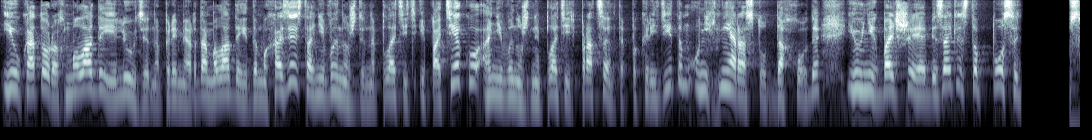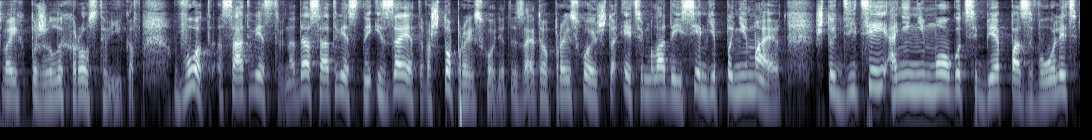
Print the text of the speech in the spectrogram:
и у которых молодые люди, например, да, молодые домохозяйства, они вынуждены платить ипотеку, они вынуждены платить проценты по кредитам, у них не растут доходы, и у них большие обязательства по своих пожилых родственников. Вот, соответственно, да, соответственно, из-за этого что происходит? Из-за этого происходит, что эти молодые семьи понимают, что детей они не могут себе позволить,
